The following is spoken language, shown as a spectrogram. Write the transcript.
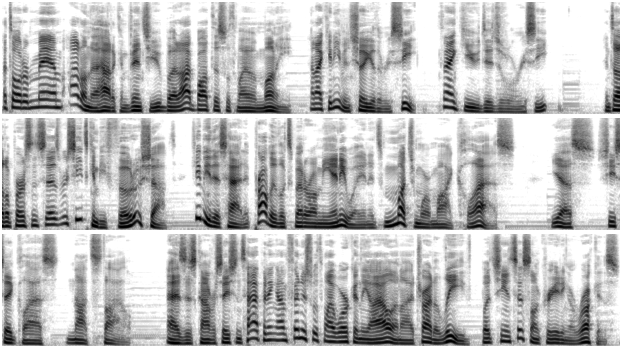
I told her, ma'am, I don't know how to convince you, but I bought this with my own money, and I can even show you the receipt. Thank you, digital receipt. Entitled person says, receipts can be photoshopped. Give me this hat. It probably looks better on me anyway, and it's much more my class. Yes, she said class, not style. As this conversation's happening, I'm finished with my work in the aisle and I try to leave, but she insists on creating a ruckus.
